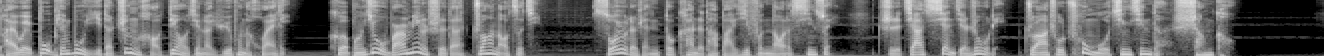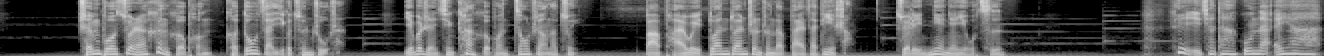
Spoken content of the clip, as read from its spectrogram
牌位，不偏不倚的正好掉进了于峰的怀里。贺鹏又玩命似的抓挠自己，所有的人都看着他把衣服挠得心碎，指甲陷进肉里，抓出触目惊心的伤口。陈伯虽然恨贺鹏，可都在一个村住着，也不忍心看贺鹏遭这样的罪，把牌位端端正正的摆在地上，嘴里念念有词。李家大姑奶呀，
